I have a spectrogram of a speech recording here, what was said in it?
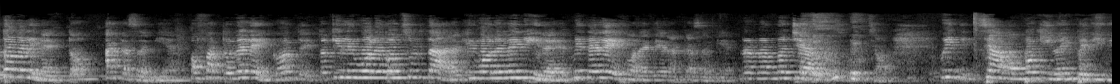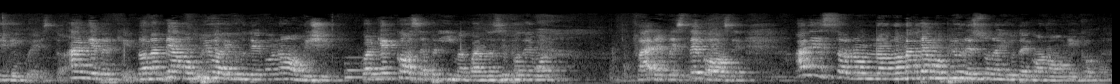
Dove li metto? A casa mia. Ho fatto l'elenco, ho detto chi li vuole consultare, chi vuole venire, mi telefona e viene a casa mia. Non, non, non c'è altra soluzione. Quindi siamo un pochino impediti di questo, anche perché non abbiamo più aiuti economici, qualche cosa prima quando si potevano fare queste cose, adesso non, non abbiamo più nessun aiuto economico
